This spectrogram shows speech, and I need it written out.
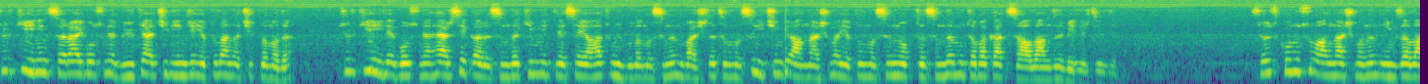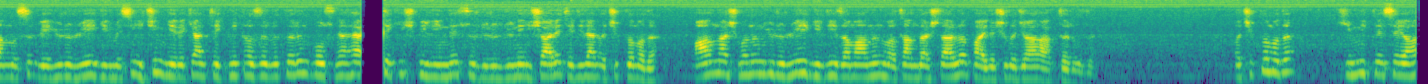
Türkiye'nin Saraybosna Büyükelçiliğince yapılan açıklamada, Türkiye ile Bosna Hersek arasında kimlikle seyahat uygulamasının başlatılması için bir anlaşma yapılması noktasında mutabakat sağlandığı belirtildi. Söz konusu anlaşmanın imzalanması ve yürürlüğe girmesi için gereken teknik hazırlıkların Bosna Hersek işbirliğinde sürdürüldüğüne işaret edilen açıklamada, anlaşmanın yürürlüğe girdiği zamanın vatandaşlarla paylaşılacağı aktarıldı. Açıklamada, kimlikle seyahat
